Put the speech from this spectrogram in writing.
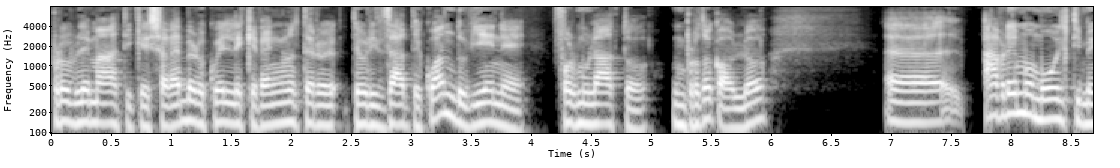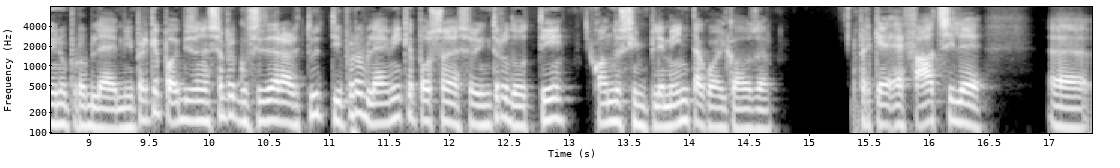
problematiche sarebbero quelle che vengono teorizzate quando viene formulato un protocollo, eh, avremo molti meno problemi perché poi bisogna sempre considerare tutti i problemi che possono essere introdotti quando si implementa qualcosa. Perché è facile eh,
